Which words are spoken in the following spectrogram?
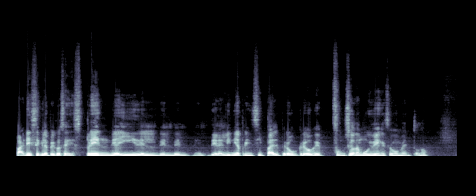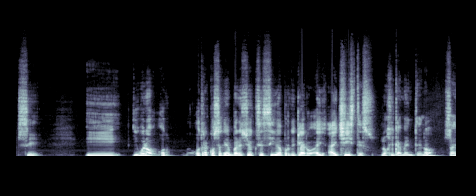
parece que la película se desprende ahí del- del- del- del- de la línea principal, pero creo que funciona muy bien ese momento, ¿no? Sí. Y, y bueno, otra cosa que me pareció excesiva, porque claro, hay, hay chistes, lógicamente, ¿no? O sea,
